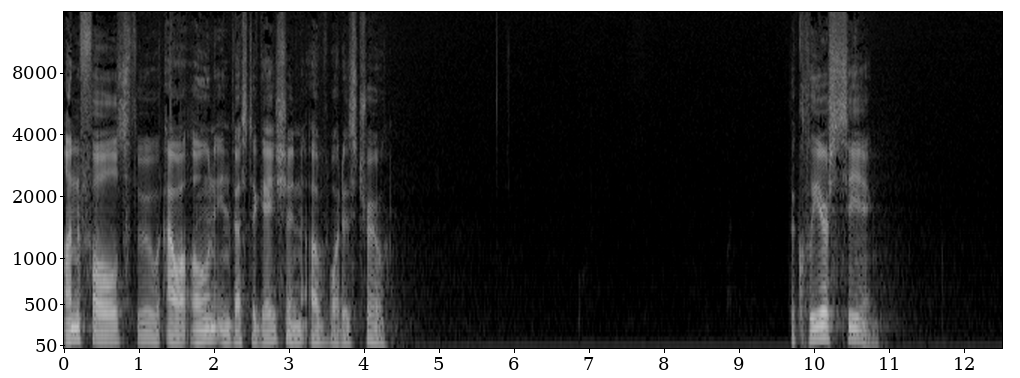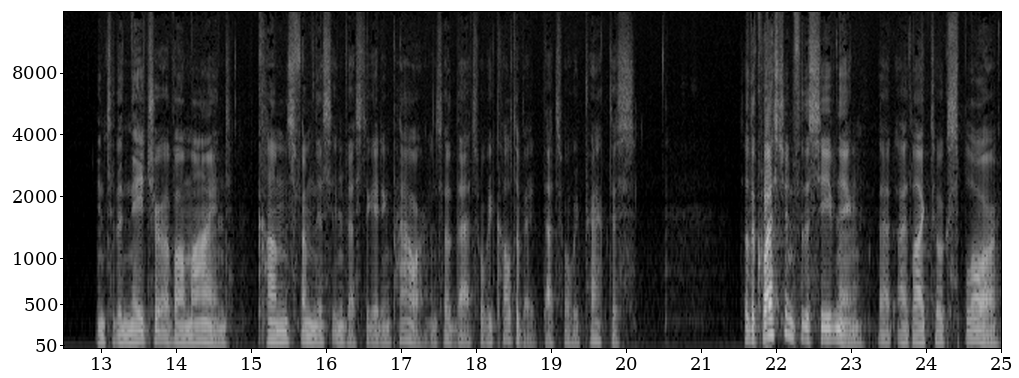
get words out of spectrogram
unfolds through our own investigation of what is true. The clear seeing into the nature of our mind comes from this investigating power. And so that's what we cultivate, that's what we practice. So, the question for this evening that I'd like to explore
